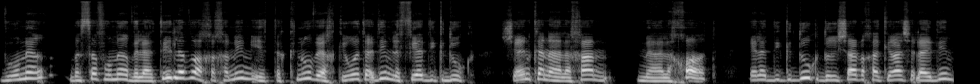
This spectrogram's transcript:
והוא אומר, בסוף הוא אומר, ולעתיד לבוא החכמים יתקנו ויחקרו את העדים לפי הדקדוק, שאין כאן ההלכה מההלכות, אלא דקדוק דרישה וחקירה של העדים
